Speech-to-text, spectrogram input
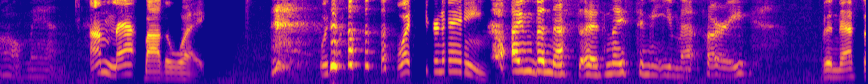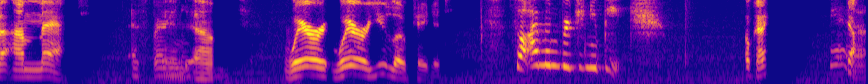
Oh man. I'm Matt, by the way. What- What's your name? I'm Vanessa. It's nice to meet you, Matt. Sorry. Vanessa, I'm Matt. It's very And, nice. um, Where where are you located? so I'm in Virginia Beach. Okay. Yeah. Yeah.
